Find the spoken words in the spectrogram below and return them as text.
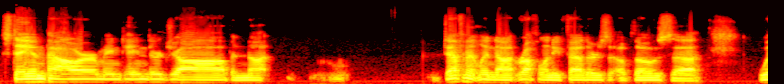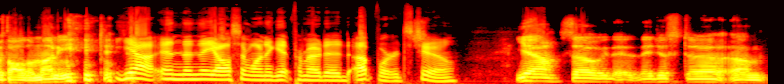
stay in power, maintain their job, and not definitely not ruffle any feathers of those uh, with all the money. yeah, and then they also want to get promoted upwards too. Yeah, so they, they just uh, um,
